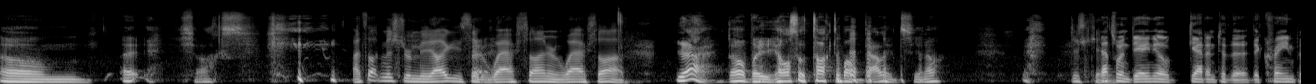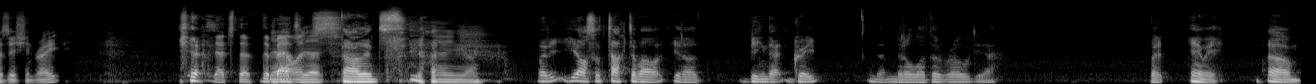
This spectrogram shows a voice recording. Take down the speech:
um I, shucks I thought Mr. Miyagi said wax on and wax off. yeah no but he also talked about balance you know Just kidding. That's when Daniel got into the the crane position, right? yeah That's the the That's balance. balance yeah. There you go. but he he also talked about you know being that great in the middle of the road yeah but anyway um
